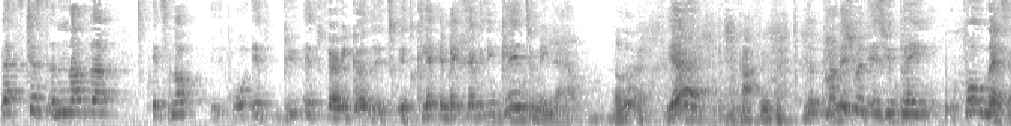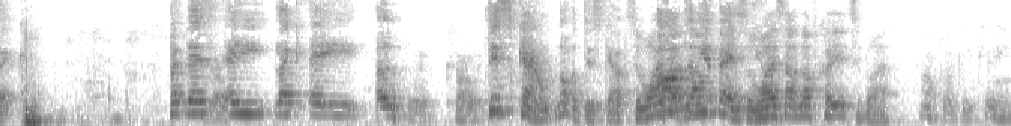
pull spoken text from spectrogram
that's just another, it's not, well, it's, it's very good. It's, it's clear, it makes everything clear to me now. Does it? Yeah. Happy. The punishment is you pay full nezek. But there's a like a, a discount, not a discount. So why is after that love? the event? so you- why is that love kayetsu by? Half up he came.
